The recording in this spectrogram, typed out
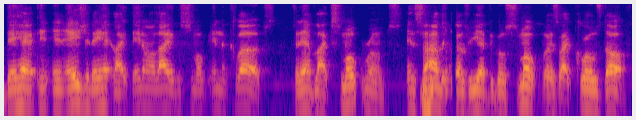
they had in, in, Asia, they had like they don't allow you to smoke in the clubs. So they have like smoke rooms inside mm-hmm. the clubs where you have to go smoke, but it's like closed off.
